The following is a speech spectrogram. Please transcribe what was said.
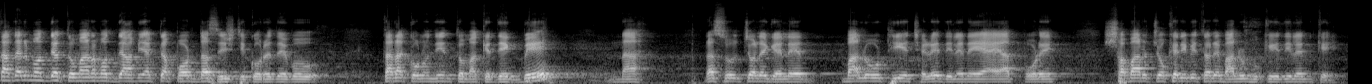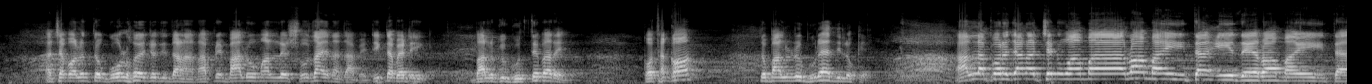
তাদের মধ্যে তোমার মধ্যে আমি একটা পর্দা সৃষ্টি করে দেব তারা কোনোদিন তোমাকে দেখবে না রাসূল চলে গেলেন বালু উঠিয়ে ছেড়ে দিলেন এই আয়াত পড়ে সবার চোখের ভিতরে বালু ঢুকিয়ে দিলেন কে? আচ্ছা বলেন তো, গোল হয়ে যদি দাঁড়ান, আপনি বালু মারলে সোজায় না যাবে, ঠিক না ব্যাটিক বালু কি ঘুরতে পারে? কথা কন। তো বালুটা ঘুরে দিল কে? আল্লাহ পরে জানাচ্ছেন, ওয়ামা রমাইতা ঈদে রমাইতা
